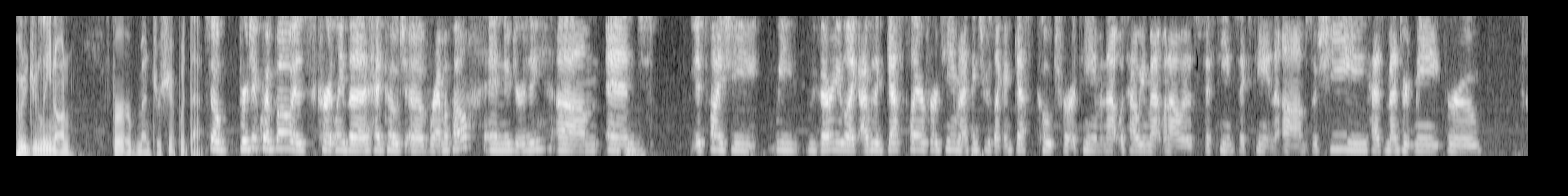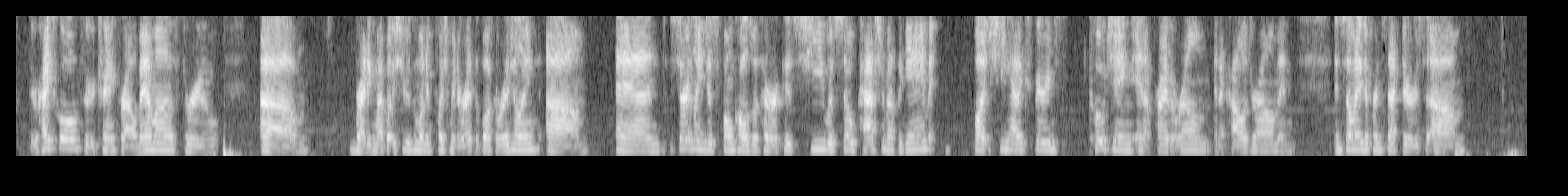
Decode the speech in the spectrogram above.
Who did you lean on for mentorship with that? So Bridget Quimby is currently the head coach of Ramapo in New Jersey. Um, and mm-hmm. It's funny, she we we very like I was a guest player for a team and I think she was like a guest coach for a team and that was how we met when I was 15 16 um, so she has mentored me through through high school, through training for Alabama, through um, writing my book. She was the one who pushed me to write the book originally. Um, and certainly just phone calls with her because she was so passionate about the game, but she had experience coaching in a private realm, in a college realm, and in so many different sectors.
